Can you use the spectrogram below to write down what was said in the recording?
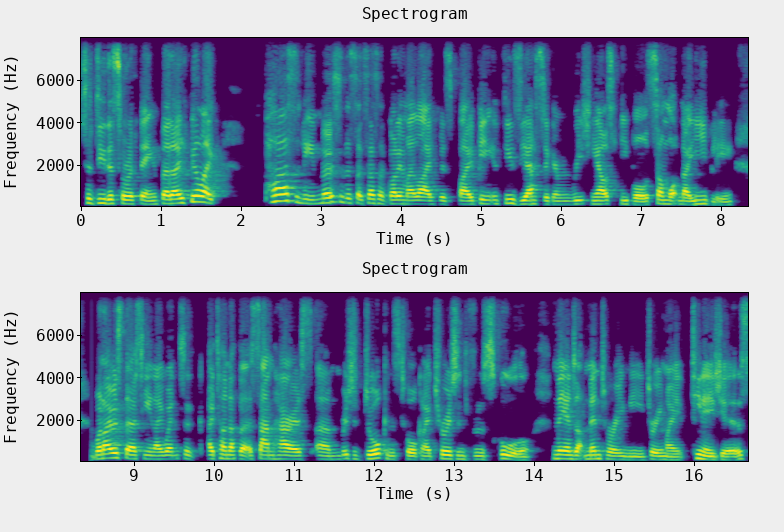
to do this sort of thing. But I feel like personally, most of the success I've got in my life is by being enthusiastic and reaching out to people somewhat naively. When I was 13, I went to, I turned up at a Sam Harris, um, Richard Dawkins talk and I into the school and they ended up mentoring me during my teenage years.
